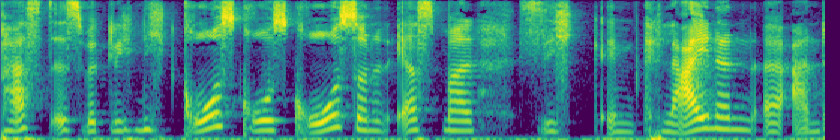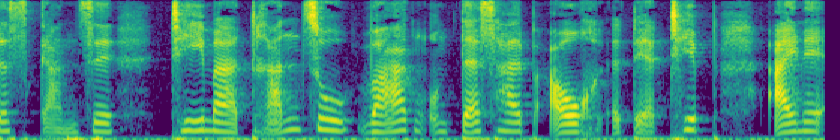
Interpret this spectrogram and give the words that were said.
passt es wirklich nicht groß, groß, groß, sondern erstmal sich im Kleinen äh, an das Ganze Thema dran zu wagen und deshalb auch äh, der Tipp, eine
